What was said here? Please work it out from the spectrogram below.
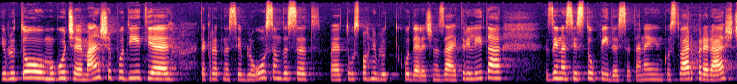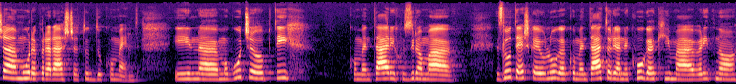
je bilo to mogoče manjše podjetje, takrat nas je bilo 80, pa je to sploh ni bilo tako daleč nazaj, tri leta, zdaj nas je 150. a Ne? In ko stvar prerašča, mora preraščati tudi dokument. In uh, mogoče ob teh komentarjih oziroma zelo težka je vloga komentatorja nekoga, ki ima verjetno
